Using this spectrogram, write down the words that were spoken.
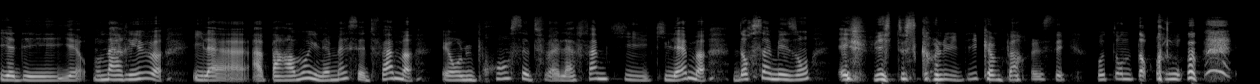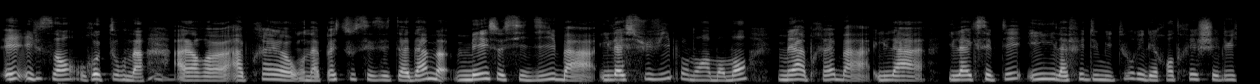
Il y a des, il y a- on arrive, il a, apparemment, il aimait cette femme et on lui prend cette, la femme qui- qu'il aime dans sa maison. Et puis tout ce qu'on lui dit comme parole, c'est retourne-t'en. et il s'en retourna. Alors euh, après, euh, on n'a pas tous ces états d'âme, mais ceci dit, bah, il a suivi pendant un moment, mais après, bah, il a, il a accepté et il a fait demi-tour. Il est rentré chez lui.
